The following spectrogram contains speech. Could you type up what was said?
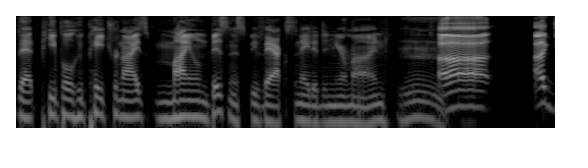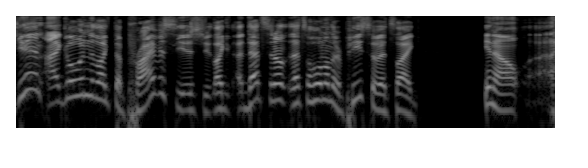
that people who patronize my own business be vaccinated in your mind? Uh, again, I go into like the privacy issue. Like that's a, that's a whole other piece of it. It's like, you know, uh,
